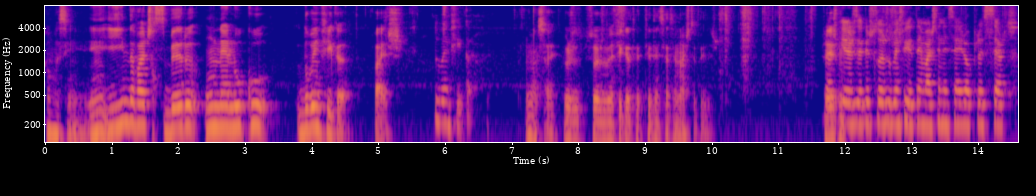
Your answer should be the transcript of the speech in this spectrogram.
Como assim? E, e ainda vais receber um nenuco do Benfica. Vais. Do Benfica. Não sei. As pessoas do Benfica tendência a ser mais estúpidas. Queres dizer que as pessoas do Benfica têm mais tendência a ir ao preço certo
